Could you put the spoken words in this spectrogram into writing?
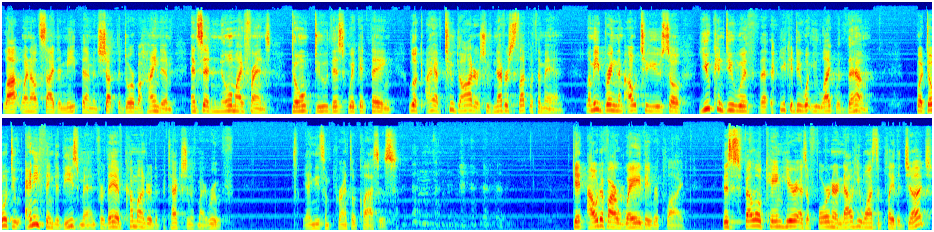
Lot went outside to meet them and shut the door behind him and said, No, my friends, don't do this wicked thing. Look, I have two daughters who've never slept with a man. Let me bring them out to you so you can do with the, you can do what you like with them. But don't do anything to these men, for they have come under the protection of my roof. Yeah, I need some parental classes. Get out of our way, they replied. This fellow came here as a foreigner, and now he wants to play the judge?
